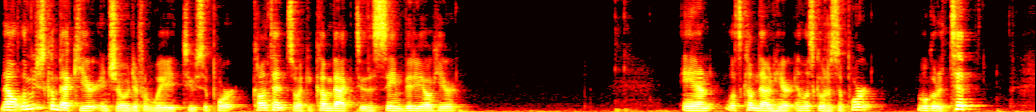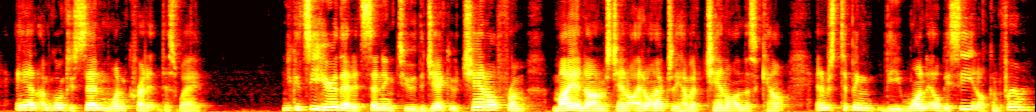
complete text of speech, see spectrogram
Now let me just come back here and show a different way to support content. So I could come back to the same video here and let's come down here and let's go to support. We'll go to tip and I'm going to send one credit this way. You can see here that it's sending to the Jantcu channel from my anonymous channel. I don't actually have a channel on this account and I'm just tipping the one LBC and I'll confirm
